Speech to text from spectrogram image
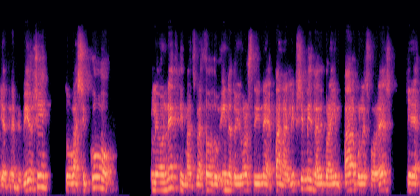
για την επιβίωση. Το βασικό πλεονέκτημα της μεθόδου είναι το γεγονός ότι είναι επαναλήψιμη, δηλαδή μπορεί να γίνει πάρα πολλές φορές και ε,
